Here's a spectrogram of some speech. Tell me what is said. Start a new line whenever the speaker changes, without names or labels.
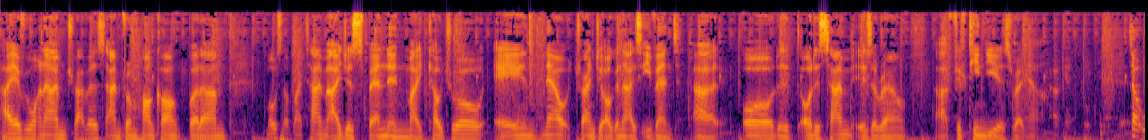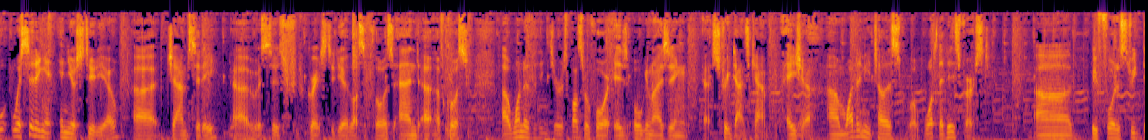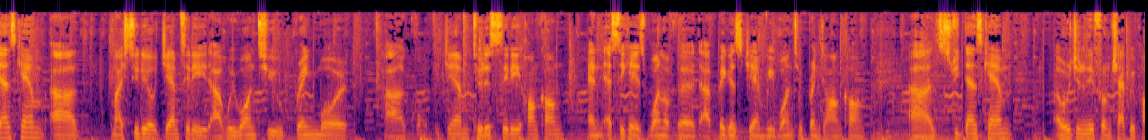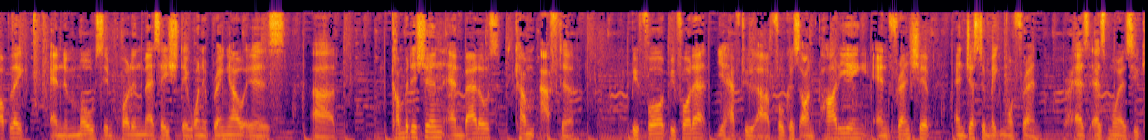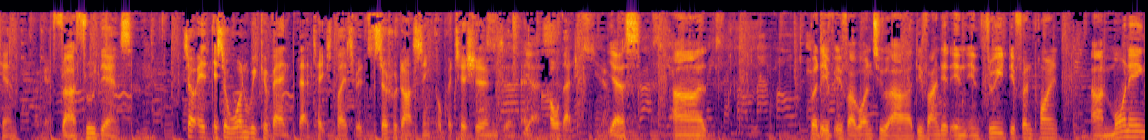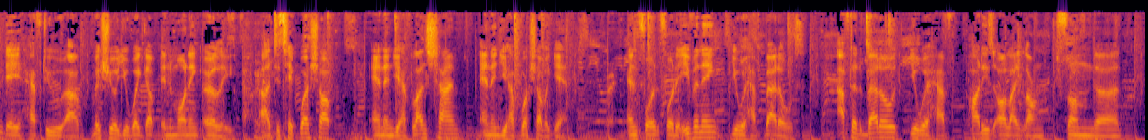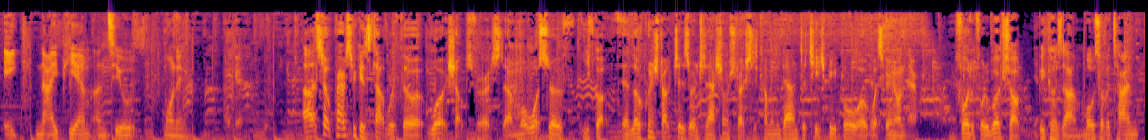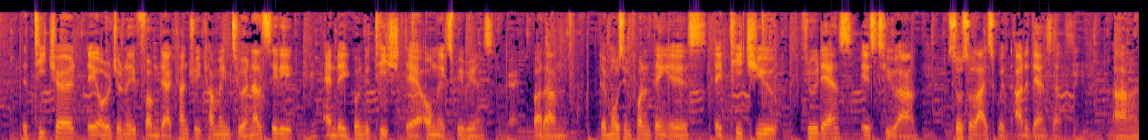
Hi everyone, I'm Travis. I'm from Hong Kong, but um, most of my time I just spend in my cultural and now trying to organize event. Uh, all the all this time is around uh, 15 years right now.
Okay, cool. So we're sitting in, in your studio, uh, Jam City. Uh, it's a great studio, lots of floors, and uh, of course, uh, one of the things you're responsible for is organizing a street dance camp Asia. Um, why don't you tell us what, what that is first?
Uh, before the street dance camp, uh, my studio Jam City, uh, we want to bring more uh, quality jam to this city, Hong Kong, and SDK is one of the uh, biggest jam we want to bring to Hong Kong. Uh, street dance camp, originally from Czech Republic, and the most important message they want to bring out is uh, competition and battles come after. Before before that, you have to uh, focus on partying and friendship, and just to make more friends
Right.
as as more as you can
Okay.
through dance.
So it, it's a one week event that takes place with social dancing competitions and, and
Yes.
all that.
Yes. Uh, but if, if I want to uh, divide it in, in three different points, uh, morning they have to uh, make sure you wake up in the morning early uh, to take workshop, and then you have lunchtime, and then you have workshop again. And for for the evening, you will have battles. After the battle, you will have parties all night long from the 8 9 p.m. until morning.
Okay. Uh, so perhaps we can start with the workshops first. Um, what, what sort of you've got uh, local instructors or international instructors coming down to teach people, or what's going on there?
for the, for the workshop because um, most of the time the teacher they originally from their country coming to another city and they're going to teach their own experience
Okay.
but um, the most important thing is they teach you through dance is to um, socialize with other dancers uh,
